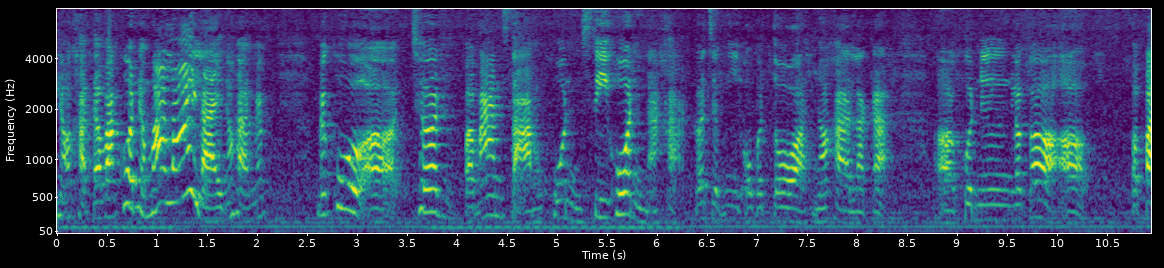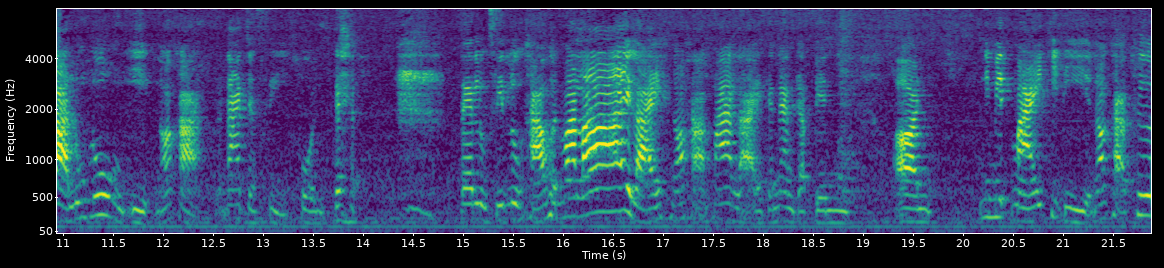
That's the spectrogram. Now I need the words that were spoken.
เนาะค่ะ แต่ว่าคนเนี่ยมาหลายหลายเนาะค่ะแม่แม่ครู่เชิญประมาณสามคนสี่คนนะคะก็จะมีอบตเนาะค่ะแล้วก็คนหนึงแล้วก็ป้าป่าลุงๆอีกเนาะค่ะก็น่าจะสี่คนแต่แต่ลูกศิษย์ลูกหาเพิ่นมาหลายหลายเนาะค่ะมาหลายก็นั่นก็เป็นนิมิตหมายที่ดีเนาะค่ะคือ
